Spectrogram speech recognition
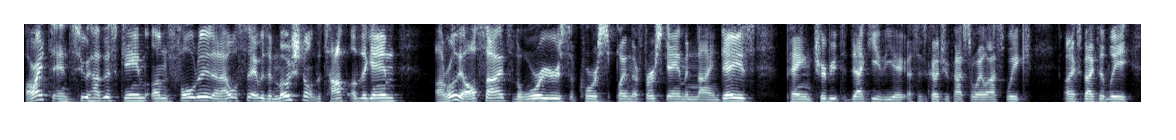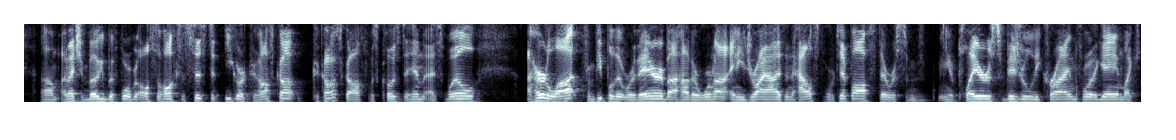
All right, and to how this game unfolded, and I will say it was emotional at the top of the game on really all sides. The Warriors, of course, playing their first game in nine days, paying tribute to Deki, the assistant coach who passed away last week unexpectedly. Um, I mentioned Bogi before, but also Hawks assistant Igor Kokoskov was close to him as well. I heard a lot from people that were there about how there were not any dry eyes in the house before tip off. There were some you know players visually crying before the game, like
